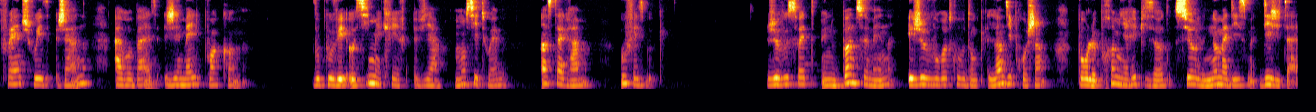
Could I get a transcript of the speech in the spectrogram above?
frenchwithjeanne.gmail.com. Vous pouvez aussi m'écrire via mon site web, Instagram ou Facebook. Je vous souhaite une bonne semaine et je vous retrouve donc lundi prochain pour le premier épisode sur le nomadisme digital.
